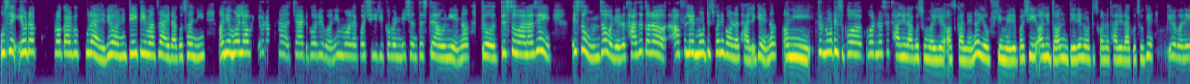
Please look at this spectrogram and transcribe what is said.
उसले एउटा प्रकारको कुरा हेऱ्यो अनि त्यही त्यही मात्र आइरहेको छ नि। अनि मैले अब एउटा कुरा च्याट गरेँ भने मलाई पछि रिकमेन्डेसन त्यस्तै आउने होइन। त्यो त्यस्तोवाला चाहिँ यस्तो हुन्छ भनेर थाहा थियो तर आफूले नोटिस पनि गर्न थालेँ कि होइन। अनि त्यो नोटिस गर्न चाहिँ थालिरहेको छु मैले आजकल होइन यो फिल्म हेरेपछि अलि झन् धेरै नोटिस गर्न थालिरहेको छु कि। किनभने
